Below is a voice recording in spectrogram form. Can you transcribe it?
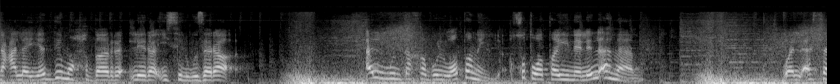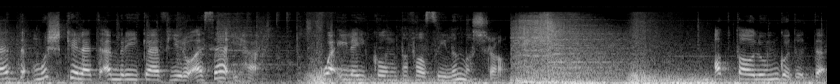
على يد محضر لرئيس الوزراء. المنتخب الوطني خطوتين للأمام. والأسد مشكلة أمريكا في رؤسائها. وإليكم تفاصيل النشرة. أبطال جدد.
